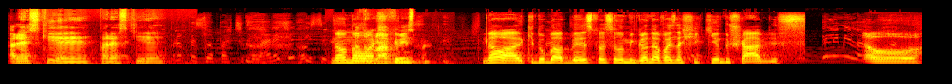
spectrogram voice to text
Parece que é, parece que é. Não, não, A dublar acho que. Vespa. Não, a que dubla se eu não me engano, é a voz da Chiquinha do Chaves. É o.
